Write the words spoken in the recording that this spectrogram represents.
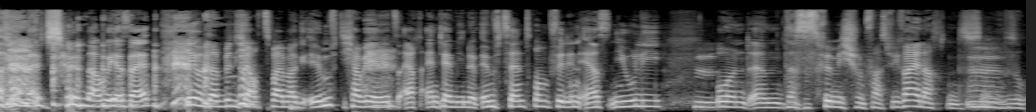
Schön da, wo ihr seid. Nee, und dann bin ich ja auch zweimal geimpft. Ich habe ja jetzt auch einen Termin im Impfzentrum für den 1. Juli. Hm. Und ähm, das ist für mich schon fast wie Weihnachten. Hm. ist so,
